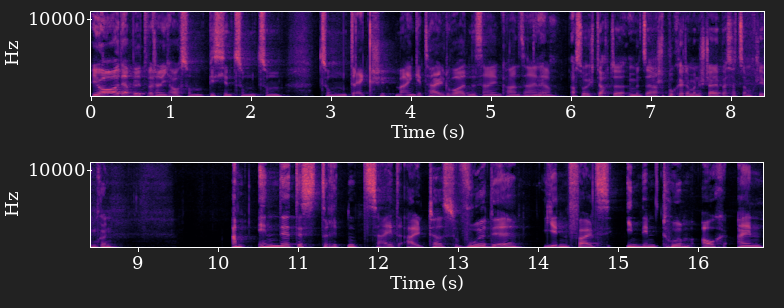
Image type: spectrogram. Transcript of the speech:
Ja, der wird wahrscheinlich auch so ein bisschen zum, zum, zum Dreckschippen eingeteilt worden sein, kann sein, ja. Achso, ich dachte, mit seiner Spuck hätte man die Steine besser zusammenkleben können. Am Ende des dritten Zeitalters wurde jedenfalls in dem Turm auch ein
